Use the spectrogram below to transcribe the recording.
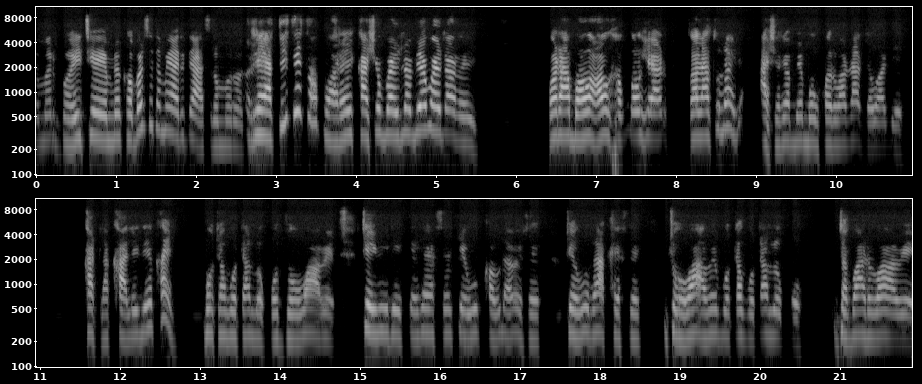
તમારા ભાઈ છે, એમને ખબર છે તમે આ રીતે આશ્રમમાં રહો છો? રહેતી હતી તો ભરે, ખાસો મહિનો બે મહિના રહી. પણ આ બહુ, આવ બહુ હેર ચલાતું નહીં. આશ્રમ બે બહુ ફરવા ના જવા દે. ખાટલા ખાલી દેખાય મોટા મોટા લોકો જોવા આવે, કેવી રીતે રહેશે, કેવું ખવડાવે છે, કેવું રાખે છે, જોવા આવે મોટા મોટા લોકો, જમાડવા આવે.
